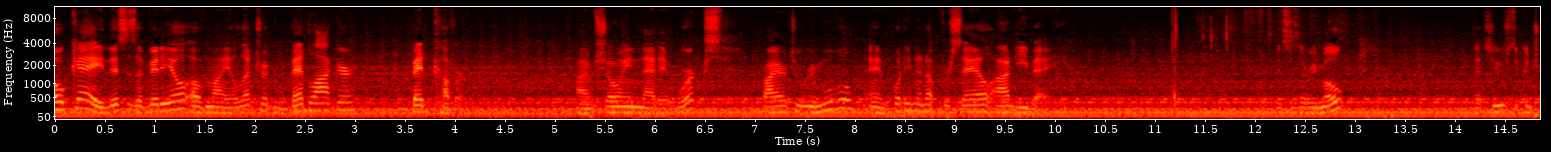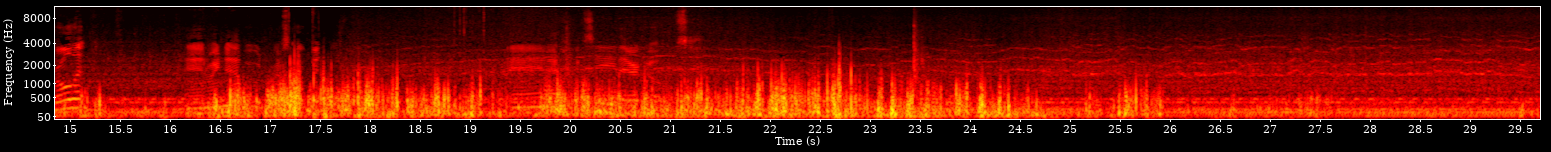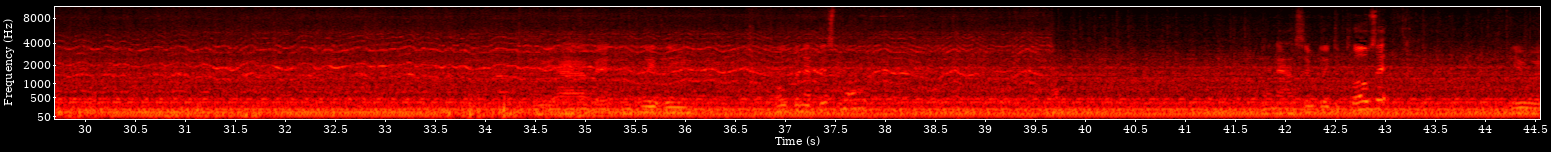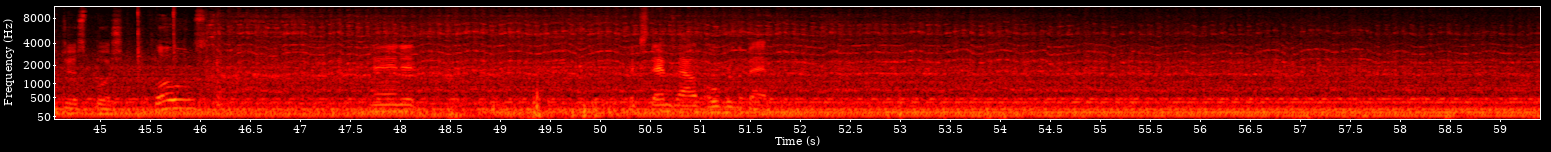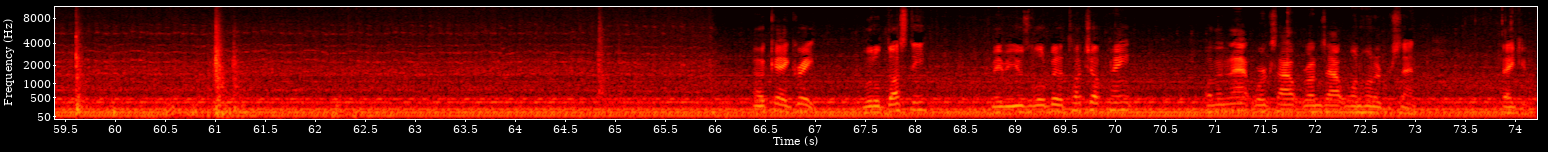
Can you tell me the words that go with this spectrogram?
Okay, this is a video of my electric bed locker bed cover. I'm showing that it works prior to removal and putting it up for sale on eBay. This is a remote that's used to control it. And right now we would press open. Completely open at this point. And now simply to close it, you would just push close and it extends out over the bed. Okay, great. A little dusty. Maybe use a little bit of touch-up paint. Other than that, works out, runs out 100%. Thank you.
